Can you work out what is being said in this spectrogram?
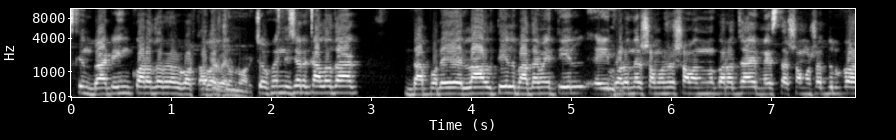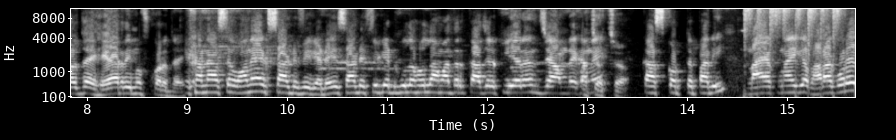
স্কিন ব্রাইটিং করা দরকার করতে। চোখের নিচের কালো দাগ তারপরে লাল তিল বাদামি তিল এই ধরনের সমস্যার সমাধান করা যায় মেস্তার সমস্যা দূর করা যায় হেয়ার রিমুভ করা যায়। এখানে আছে অনেক সার্টিফিকেট এই সার্টিফিকেটগুলো হলো আমাদের কাজের ক্লিয়ারেন্স যে আমরা এখানে আচ্ছা, আচ্ছা। কাজ করতে পারি। নায়ক নায়িকা ভাড়া করে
